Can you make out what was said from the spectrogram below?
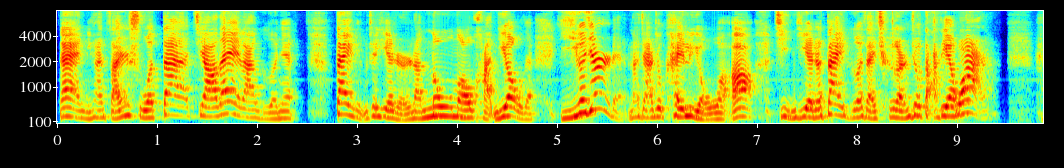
哎，你看咱说大加代大哥呢，带领这些人呢，嗷嗷喊叫的，一个劲儿的那家就开撩啊啊！紧接着戴哥在车上就打电话了，哎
